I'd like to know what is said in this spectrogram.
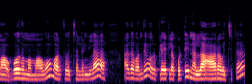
மாவு கோதுமை மாவும் வறுத்து வச்சேன் அதை வந்து ஒரு பிளேட்டில் கொட்டி நல்லா ஆற வச்சுட்டேன்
